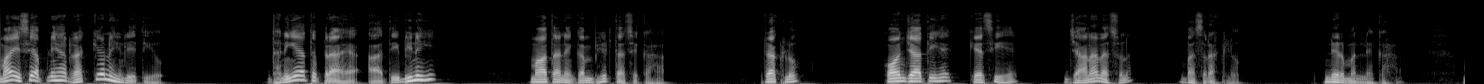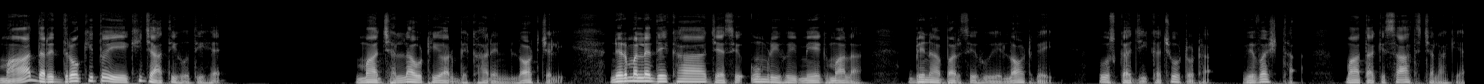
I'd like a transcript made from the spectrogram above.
माँ, इसे अपने यहाँ रख क्यों नहीं लेती हो? धनिया तो प्राय आती भी नहीं। माता ने गंभीरता से कहा, रख लो। कौन जाती है? कैसी है? जाना न सुना। बस रख लो। निर्मल ने कहा माँ दरिद्रों की तो एक ही जाति होती है। माँ झल्ला उठी और भिखारिन लौट चली। निर्मल ने देखा जैसे उमड़ी हुई मेघमाला बिना बरसे हुए लौट गई। उसका जी कचोट उठा, विवश था। माता के साथ चला गया।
